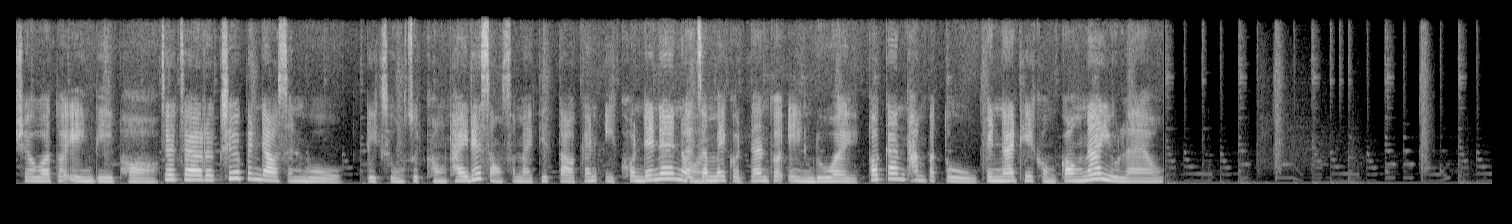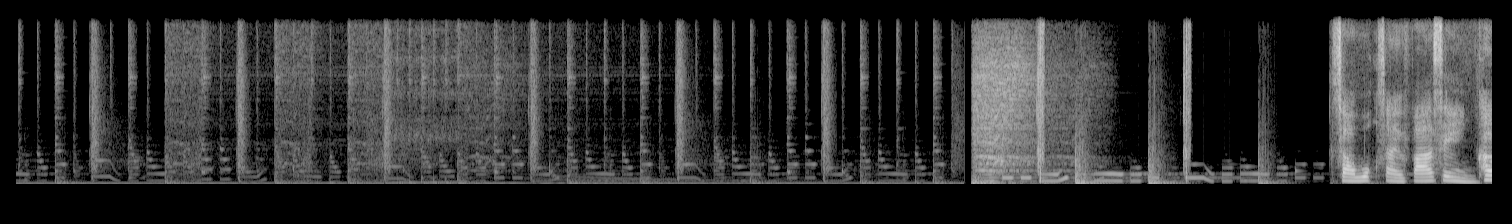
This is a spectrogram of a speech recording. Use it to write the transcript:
เชื่อว่าตัวเองดีพอจะจารึกชื่อเป็นดาวซันโว ลีกสูงสุดของไทยได้สองสมัยติดต่อกันอีกคนได้แน่นอนแต่จะไม่กดดันตัวเองด้วย เพราะการทำประตูเป็นหน้าที่ของกองหน้าอยู่แล้ว สาวกสายฟ้าเสิงเข้า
